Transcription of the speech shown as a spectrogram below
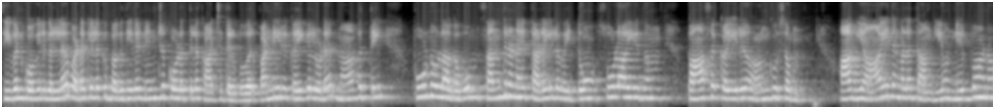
சிவன் கோவில்களில் வடகிழக்கு பகுதியில் நின்ற கோலத்தில் காட்சி தருபவர். பன்னிரு கைகளோட நாகத்தை பூநூலாகவும் சந்திரனை தலையில் வைத்தும் சூலாயுதம் பாசக்கயிறு அங்குசம் ஆகிய ஆயுதங்களை தாங்கியும் நிர்வாண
